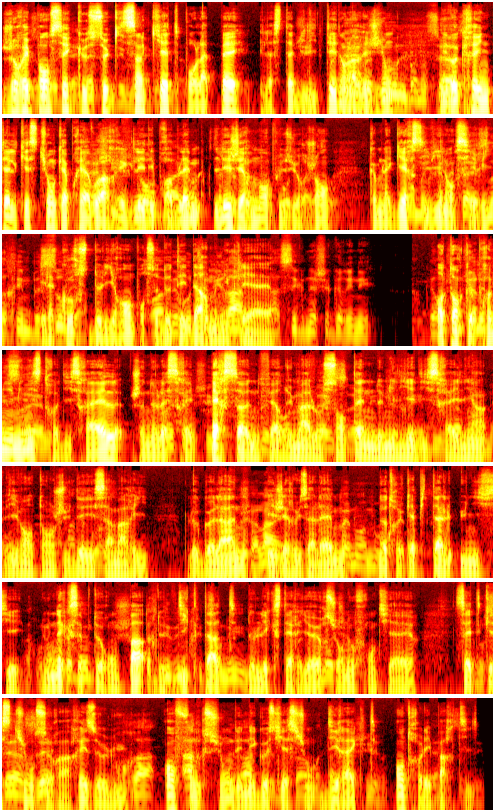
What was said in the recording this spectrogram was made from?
J'aurais pensé que ceux qui s'inquiètent pour la paix et la stabilité dans la région n'évoqueraient une telle question qu'après avoir réglé des problèmes légèrement plus urgents, comme la guerre civile en Syrie et la course de l'Iran pour se doter d'armes nucléaires. En tant que Premier ministre d'Israël, je ne laisserai personne faire du mal aux centaines de milliers d'Israéliens vivant en Judée et Samarie, le Golan et Jérusalem, notre capitale unifiée. Nous n'accepterons pas de diktat de l'extérieur sur nos frontières. Cette question sera résolue en fonction des négociations directes entre les parties.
